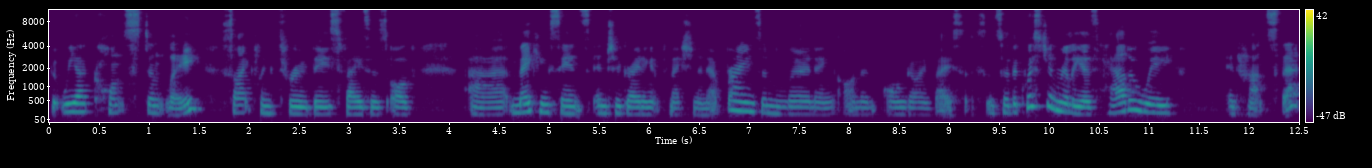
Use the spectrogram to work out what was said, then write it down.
but we are constantly cycling through these phases of uh, making sense, integrating information in our brains, and learning on an ongoing basis. And so the question really is how do we enhance that?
